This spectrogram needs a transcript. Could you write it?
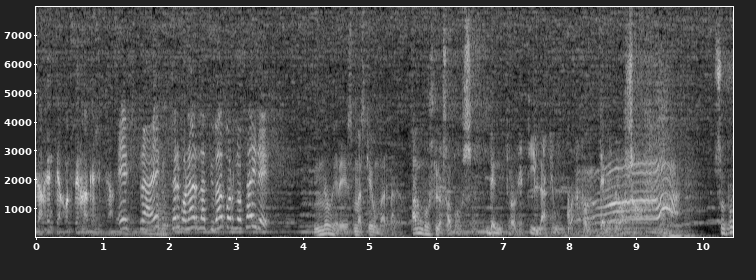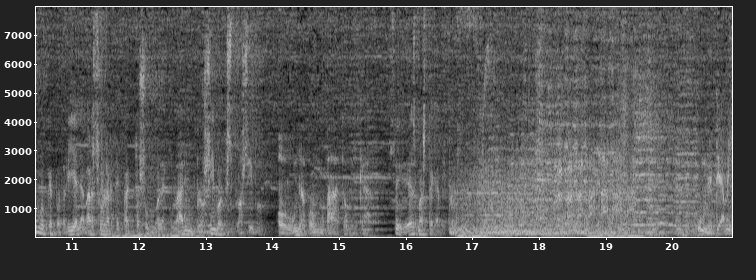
La gente aconseja que siga. ¡Extra! ¡Es hacer volar la ciudad por los aires! No eres más que un bárbaro. Ambos lo somos. Dentro de ti late un corazón tenebroso. Supongo que podría llamarse un artefacto submolecular implosivo explosivo. O una bomba atómica. Sí, es más pegadizo. A mí.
